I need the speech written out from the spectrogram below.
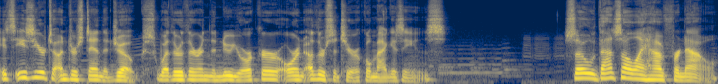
it's easier to understand the jokes, whether they're in the New Yorker or in other satirical magazines. So that's all I have for now.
